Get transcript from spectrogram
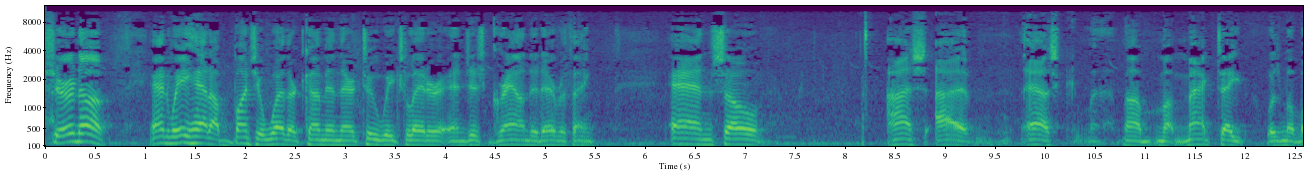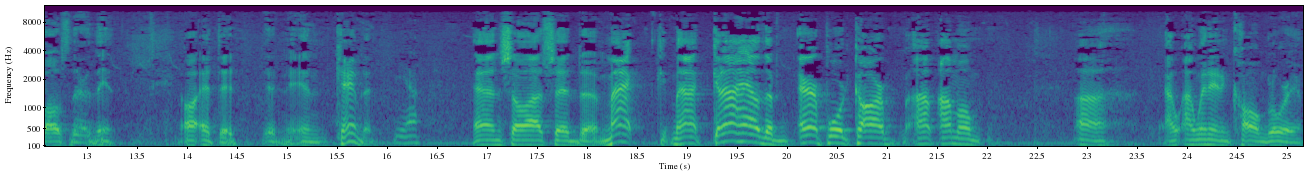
sure enough, and we had a bunch of weather come in there two weeks later and just grounded everything. And so, I, I asked my, my Mac Tate was my boss there then uh, at the in, in Camden. Yeah. And so I said, uh, Mac, Mac, can I have the airport car? I, I'm on. Uh, I, I went in and called Gloria,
